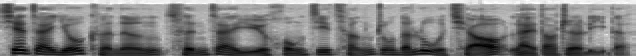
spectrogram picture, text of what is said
现在有可能存在于红基层中的路桥来到这里的。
